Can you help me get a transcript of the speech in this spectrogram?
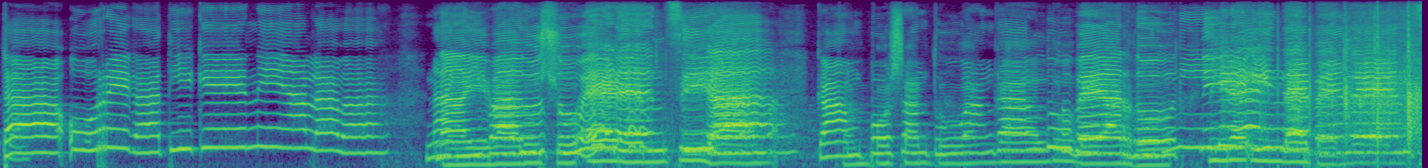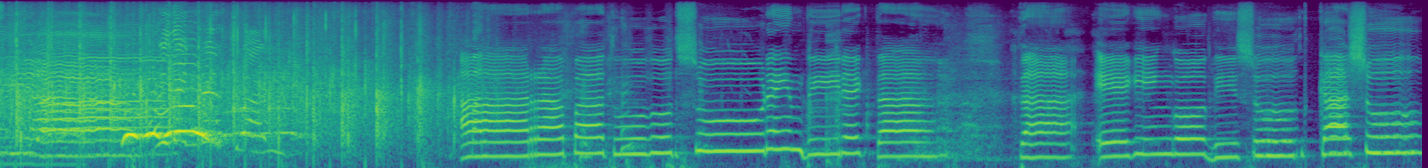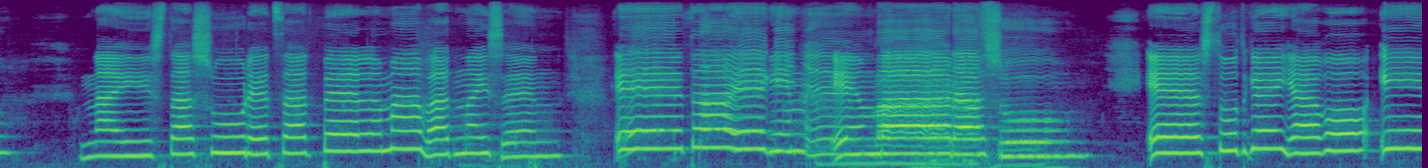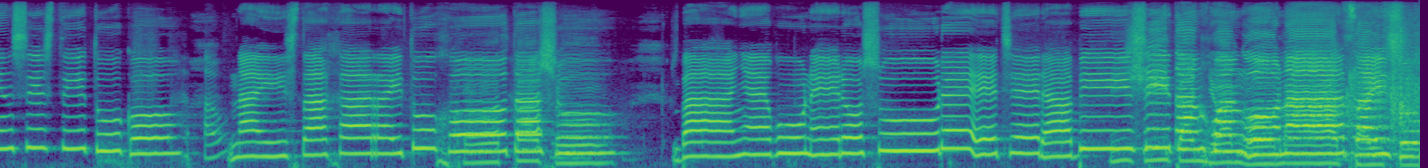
Ta horregatik ene alaba nahi baduzu erentzia Kampo santuan galdu behar dut nire independentzia. Arrapatu dut zure indirekta, ta egingo dizut kasu, Naizta zuretzat pelma bat naizen, eta egin embarazu. Ez dut gehiago insistituko, naizta jarraitu jotasu. Baina egunero zure etxera bizitan joango natzaizu.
